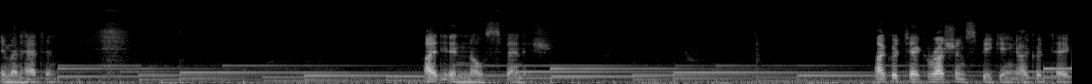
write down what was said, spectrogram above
in Manhattan, I didn't know Spanish. I could take Russian speaking, I could take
